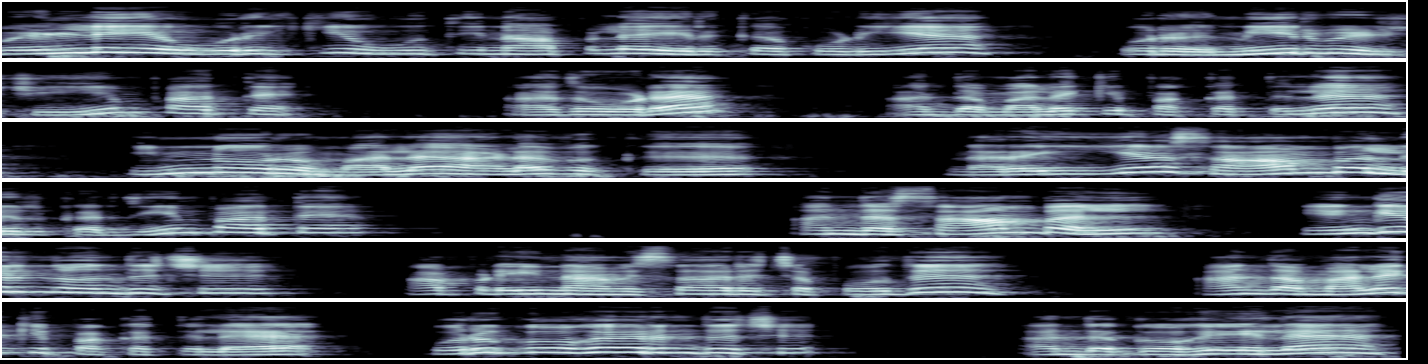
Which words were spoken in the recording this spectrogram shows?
வெள்ளியை உருக்கி ஊற்றினாப்பில் இருக்கக்கூடிய ஒரு நீர்வீழ்ச்சியும் பார்த்தேன். அதோட அந்த மலைக்கு பக்கத்தில் இன்னொரு மலை அளவுக்கு நிறைய சாம்பல் இருக்கிறதையும் பார்த்தேன். அந்த சாம்பல் எங்கேருந்து வந்துச்சு அப்படின்னு நான் விசாரித்த போது அந்த மலைக்கு பக்கத்தில் ஒரு குகை இருந்துச்சு. அந்த குகையில்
